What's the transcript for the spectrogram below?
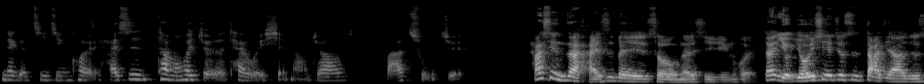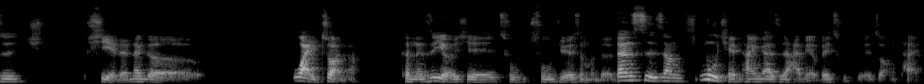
那个基金会，还是他们会觉得太危险，然后就要把它处决？他现在还是被收容在基金会，但有有一些就是大家就是写的那个外传啊，可能是有一些处处决什么的，但事实上目前他应该是还没有被处决的状态。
